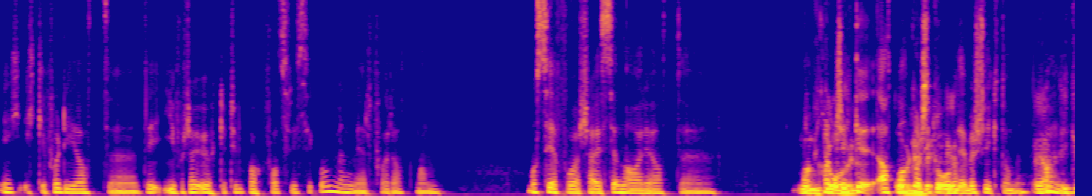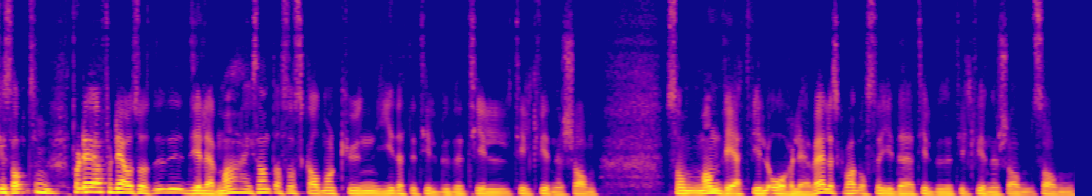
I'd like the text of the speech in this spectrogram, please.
Ikke fordi at eh, det i og for seg øker tilbakefallsrisikoen, men mer for at man må se for seg scenarioet at eh, man, man kanskje ikke, at man kanskje ikke overlever sykdommen. Ja, mm. ikke sant? Mm. For, det, for, det, er også et dilemma. ikke sant? Altså Skal man kun gi dette tilbudet til, til kvinner som, som, man vet vil overleve, eller skal man også gi det tilbudet til kvinner som, som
